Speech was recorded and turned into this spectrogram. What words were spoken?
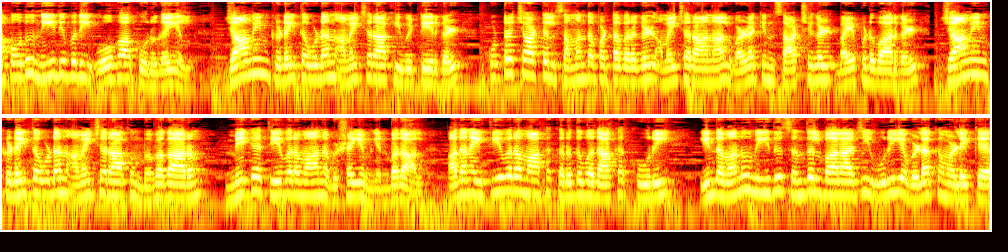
அப்போது நீதிபதி ஓகா கூறுகையில் ஜாமீன் கிடைத்தவுடன் அமைச்சராகி விட்டீர்கள் குற்றச்சாட்டில் சம்பந்தப்பட்டவர்கள் அமைச்சரானால் வழக்கின் சாட்சிகள் பயப்படுவார்கள். ஜாமீன் கிடைத்தவுடன் அமைச்சராகும் விவகாரம் மிக தீவிரமான விஷயம் என்பதால் அதனை தீவிரமாக கருதுவதாக கூறி இந்த மனு மீது செந்தில் பாலாஜி உரிய விளக்கம் அளிக்க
